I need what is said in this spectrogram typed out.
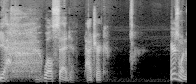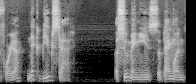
Yeah, well said, Patrick. Here's one for you Nick Bjugstad. Assuming he's a Penguin.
